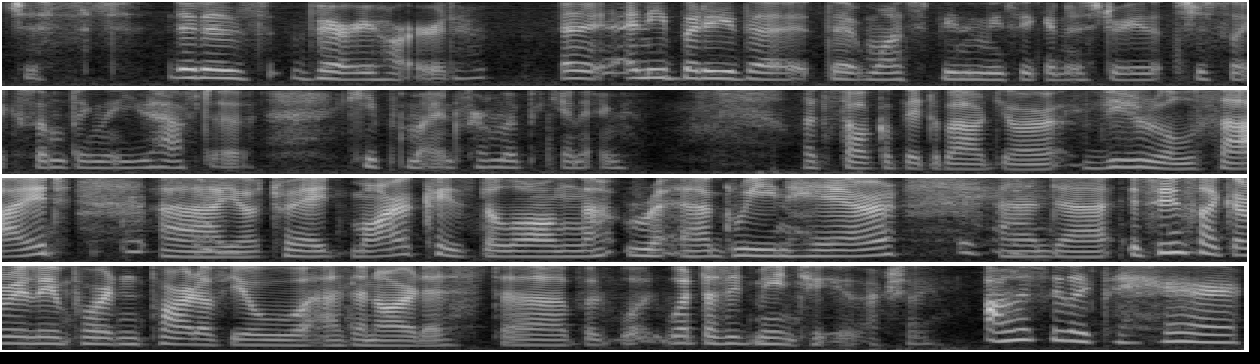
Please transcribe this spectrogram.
just it is very hard. Anybody that that wants to be in the music industry that's just like something that you have to keep in mind from the beginning let's talk a bit about your visual side. Uh, your trademark is the long uh, green hair, and uh, it seems like a really important part of you as an artist. Uh, but what, what does it mean to you, actually? Honestly, like the hair,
